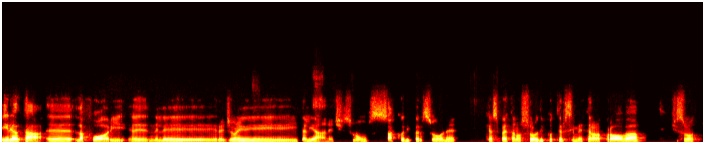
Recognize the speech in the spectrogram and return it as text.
In realtà eh, là fuori, eh, nelle regioni italiane, ci sono un sacco di persone che aspettano solo di potersi mettere alla prova, ci sono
